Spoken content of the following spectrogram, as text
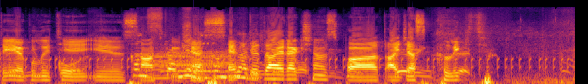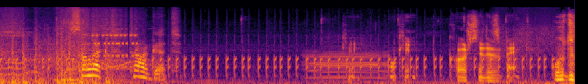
the ability is not you Construction can set the directions but I just clicked. Select target. okay okay cursor is back good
